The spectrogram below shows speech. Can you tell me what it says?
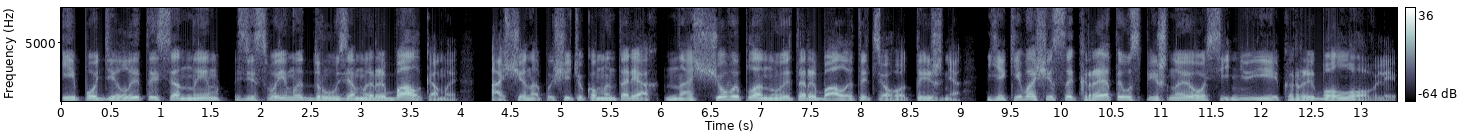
і поділитися ним зі своїми друзями-рибалками. А ще напишіть у коментарях, на що ви плануєте рибалити цього тижня, які ваші секрети успішної осінньої риболовлі.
